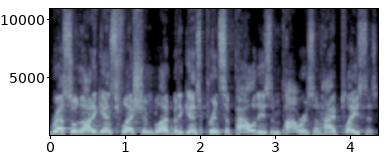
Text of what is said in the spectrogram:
wrestle not against flesh and blood, but against principalities and powers in high places.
